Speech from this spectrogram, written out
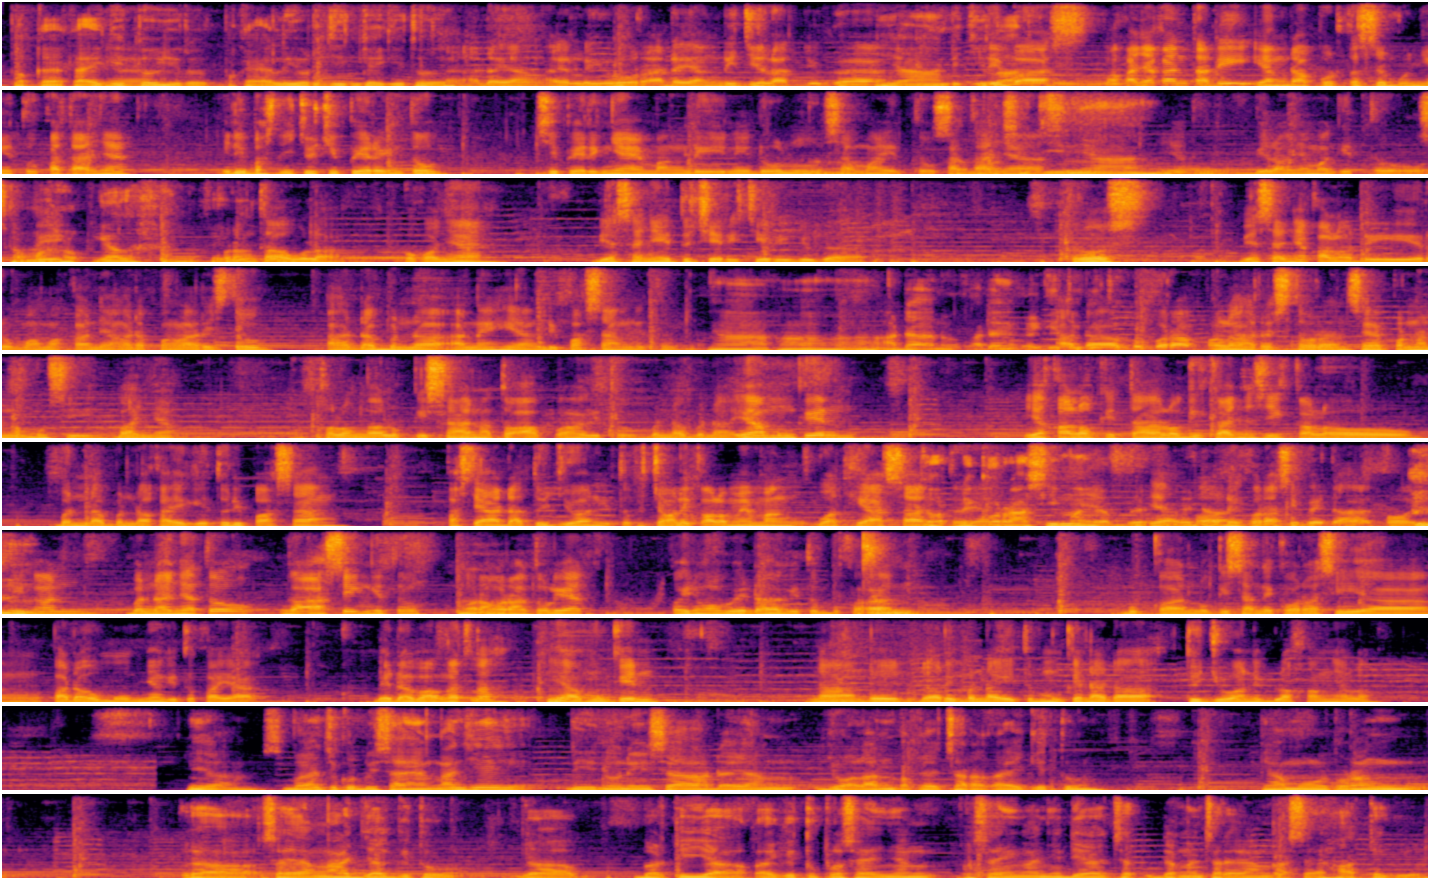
pakai kayak Iya. gitu gitu pakai liur jin kayak gitu. Ada yang air liur ada yang dijilat juga. Yang Jadi dijilat. Bas, makanya kan tadi yang dapur tersembunyi itu katanya jadi pas dicuci piring tuh si piringnya emang di ini dulu sama itu Hmm, sama katanya si jinnya. ya, bilangnya mah gitu. Sama tapi ya lah kurang gitu. tahu lah. Pokoknya biasanya itu ciri-ciri juga. Terus biasanya kalau di rumah makan yang ada penglaris tuh ada benda aneh yang dipasang gitu. Ya, ha, ha, ada no, ada yang kayak gitu. ada beberapa lah restoran saya pernah nemu sih banyak. Kalau nggak lukisan atau apa gitu benda-benda. Ya mungkin ya kalau kita logikanya sih kalau benda-benda kayak gitu dipasang pasti ada tujuan gitu. Kecuali kalau memang buat hiasan gitu ya. dekorasi mah ya, be- ya beda. kalau dekorasi beda. Kalau ini kan bendanya tuh nggak asing gitu. Orang-orang tuh lihat oh ini mah beda gitu bukan bukan lukisan dekorasi yang pada umumnya gitu kayak beda banget lah ya mungkin nah de- dari benda itu mungkin ada tujuan di belakangnya lah Iya, sebenarnya cukup disayangkan sih di Indonesia ada yang jualan pakai cara kayak gitu. Ya menurut orang ya sayang aja gitu. Ya berarti ya kayak gitu persaingan persaingannya dia dengan cara yang gak sehat ya gitu.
